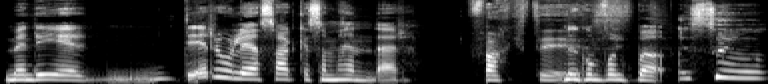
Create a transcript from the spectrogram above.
Men det är, det är roliga saker som händer. Faktiskt. Nu kommer folk bara alltså,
